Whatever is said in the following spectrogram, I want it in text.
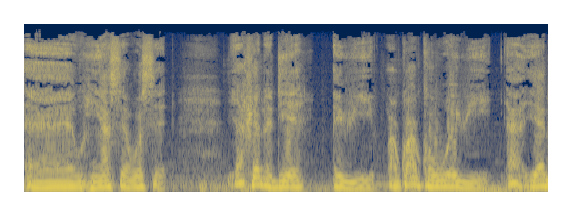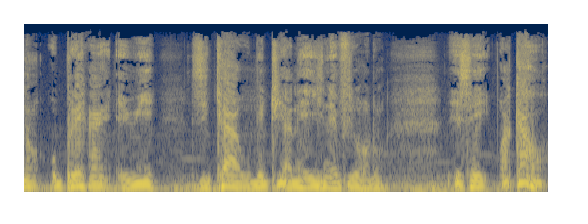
ɛɛ, ohia sɛ wɔ sɛ yɛahwɛ no deɛ awie wakɔ akɔwo awie a yɛ no opere han awie sika a wobɛtua no ɛyi no afiri hɔ no ɛsɛ waka hɔ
